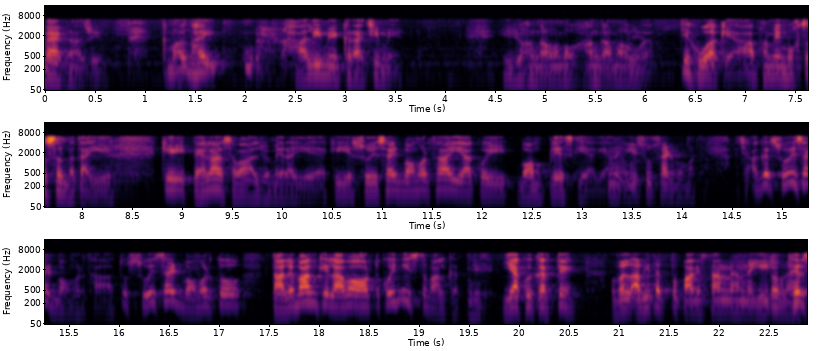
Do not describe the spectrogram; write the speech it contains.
बैक नाजरीन कमाल भाई हाल ही में कराची में ये जो हंगामा हंगामा हुआ ये हुआ क्या? आप हमें मुख्तसर बताइए कि पहला सवाल जो मेरा ये है कि ये सुइसाइड बॉम्बर था या कोई बॉम्ब प्लेस किया गया नहीं ये सुसाइड बॉम्बर था। अच्छा अगर सुइसाइड बॉम्बर था तो सुइसाइड बॉम्बर तो तालिबान के अलावा और तो कोई नहीं इस्तेमाल करते या कोई करते हैं? वेल अभी तक तो पाकिस्तान में हमने यही तो फिर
